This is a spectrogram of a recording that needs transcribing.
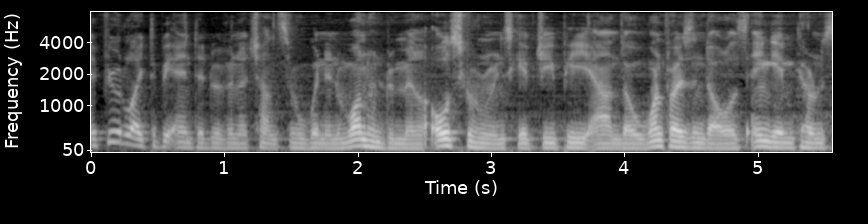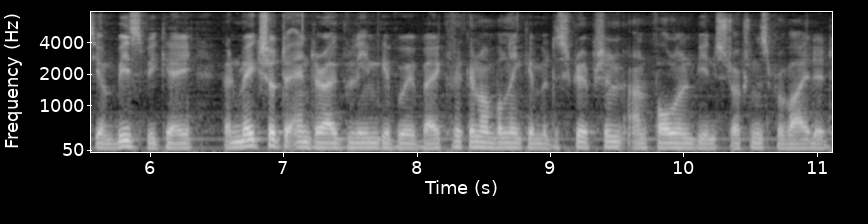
If you would like to be entered within a chance of winning 100ml old school RuneScape GP and the $1000 in-game currency on BeastPK, then make sure to enter our Gleam giveaway by clicking on the link in the description and following the instructions provided.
